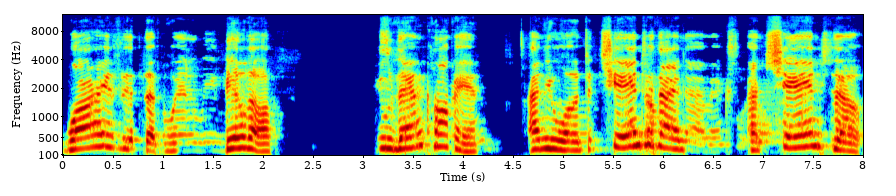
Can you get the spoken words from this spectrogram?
why is it that when we build up, you then come in and you want to change the dynamics and change the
